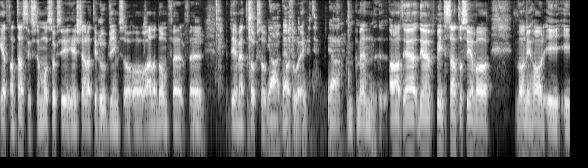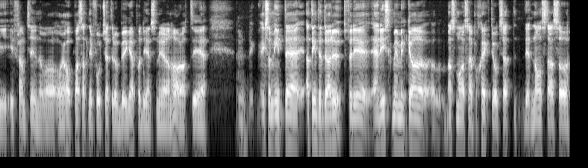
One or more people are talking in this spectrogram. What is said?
helt fantastisk. Jag måste också ge shoutout till mm. Hoop Dreams och, och, alla dem för, för mm. det eventet också. Ja, definitivt. Ja. Men ja, det, det blir intressant att se vad, vad ni har i, i, i framtiden och, och jag hoppas att ni fortsätter att bygga på det som ni redan har. Att det, Mm. Liksom inte, att det inte dör ut. För det är en risk med mycket av många sådana här projekt är också att det någonstans så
